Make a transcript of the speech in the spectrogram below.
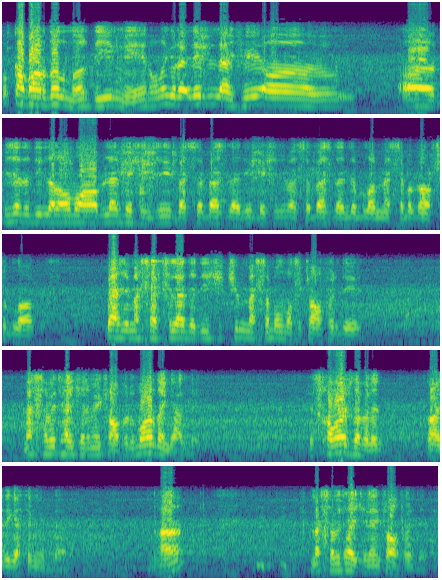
bu qabardılmır, deyilmir. Ona görə elə bilirlər ki, a, a, bizə də deyirlər, o vahabilər 5-ci məzhəbəzlədir, 5-ci məzhəbəzlədir, bunlar məzhəbə qarşıdırlar. Bəzi məzhəbçilər də deyir ki, kim məzhəb olmasa kafirdir. Məzhəbi tərk eləmək kafirdir. Bu haradan gəldi? Heç xavaric də belə qayda gətirməyiblər. Hə? Məzhəbi tərk eləyən kafirdir.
